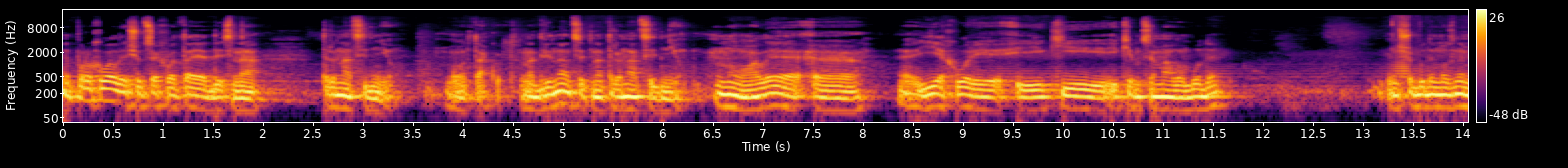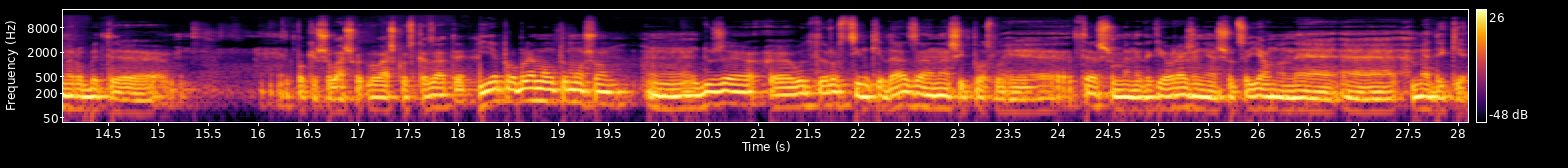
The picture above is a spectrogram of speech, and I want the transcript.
Ми порахували, що це вистачає десь на 13 днів. От так от, на 12 на 13 днів. Ну, але е, є хворі, які, яким це мало буде. Що будемо з ними робити, поки що важко, важко сказати. Є проблема в тому, що дуже е, от розцінки да, за наші послуги. е, Теж в мене таке враження, що це явно не е, медики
